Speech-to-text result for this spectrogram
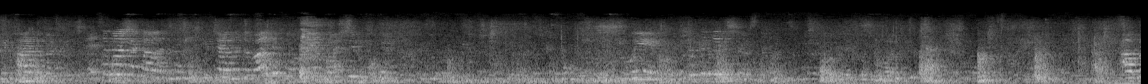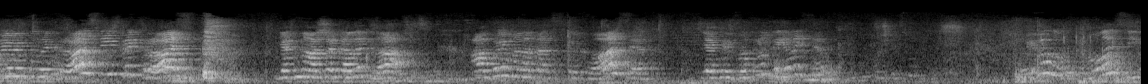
Нехай тепер почнеться наша калита. Дівчата, давайте покриємо ваші руки. Ми будете дівчата. Аби ви були красні і прекрасні, як наша калита. Аби вона так спеклася, як ви потрудилися. Ви великі, молодці.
